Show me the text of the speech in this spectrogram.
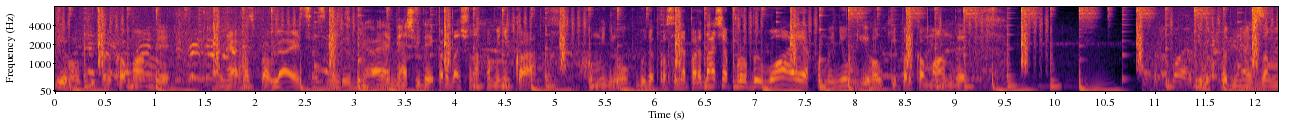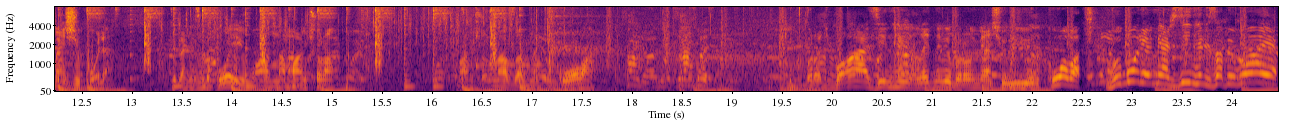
І голкіпер команди Енерго справляється з м'яч. Зберігає м'яч, віддає передачу на Хоменюка. Хоменюк буде просильна передача, пробиває Хоменюк і голкіпер команди. І виходить м'яч за межі поля. Кидання за на Мамчура. Мамчур назад на Юркова. Боротьба. Зінгель ледь не виборов м'яч у Юркова. Виборює м'яч Зінгель, забиває.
